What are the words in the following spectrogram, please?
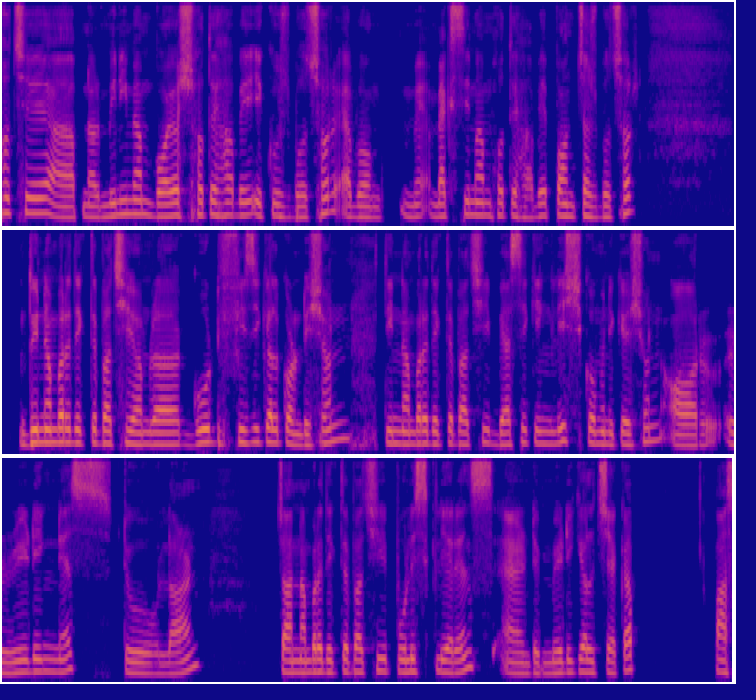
হচ্ছে আপনার মিনিমাম বয়স হতে হবে একুশ বছর এবং ম্যাক্সিমাম হতে হবে পঞ্চাশ বছর। দুই নম্বরে দেখতে পাচ্ছি আমরা গুড ফিজিক্যাল কন্ডিশন তিন নম্বরে দেখতে পাচ্ছি basic English communication or readiness to learn চার নম্বরে দেখতে পাচ্ছি police clearance and medical check up পাঁচ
